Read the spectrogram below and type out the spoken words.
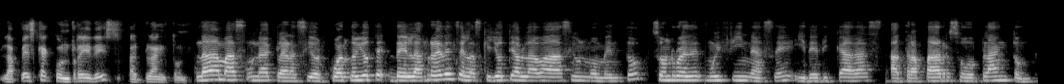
la pesca con redes al plancton? Nada más una aclaración. Cuando yo te, de las redes de las que yo te hablaba hace un momento, son redes muy finas ¿eh? y dedicadas a atrapar zooplancton.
